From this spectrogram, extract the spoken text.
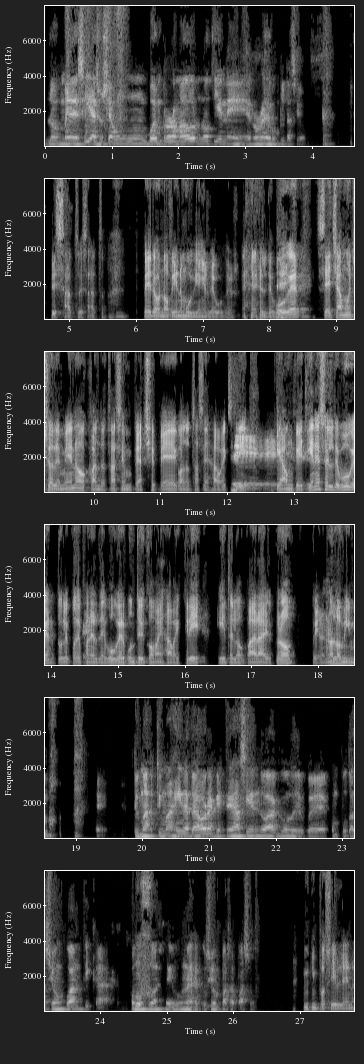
lo, me decía eso, o sea, un buen programador no tiene errores de compilación. Exacto, exacto. Pero nos viene muy bien el debugger. El debugger se echa mucho de menos cuando estás en PHP, cuando estás en JavaScript. Que aunque tienes el debugger, tú le puedes poner debugger punto y coma en JavaScript y te lo para el Chrome, pero no es lo mismo. Tú, imagínate ahora que estés haciendo algo de, de computación cuántica, ¿cómo tú haces una ejecución paso a paso? Imposible, ¿no?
